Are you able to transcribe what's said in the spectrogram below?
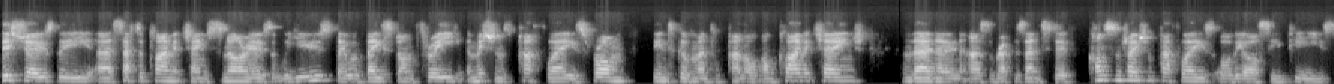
this shows the uh, set of climate change scenarios that we used. They were based on three emissions pathways from the Intergovernmental Panel on Climate Change, and they're known as the representative concentration pathways or the RCPs.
